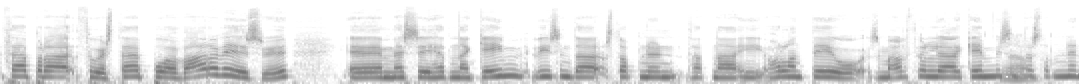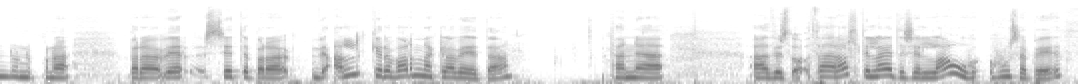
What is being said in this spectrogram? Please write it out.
það er bara, þú veist, það er búið að vara við þessu um, þessi hérna geimvísindastofnun þarna í Hollandi og sem er alþjóðlega geimvísindastofnun hún er búin að bara setja bara við algjör að varnakla við þetta. Þannig að, að veist, það er allt í lagi þessi lág húsabið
